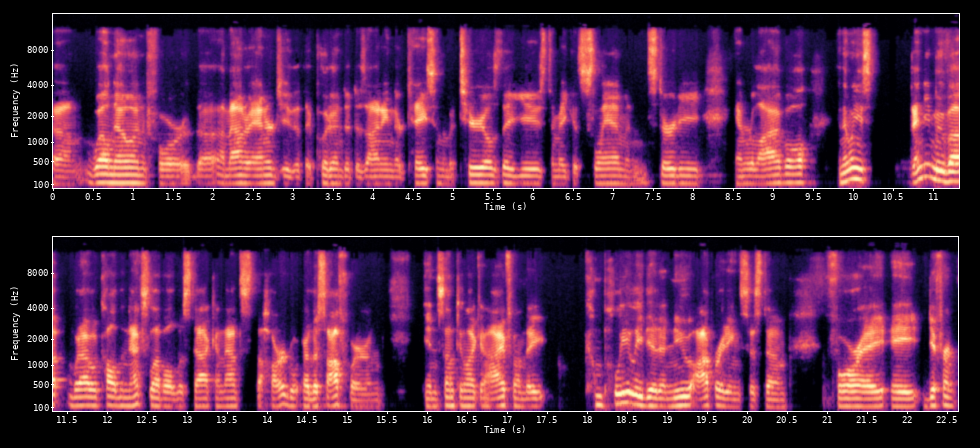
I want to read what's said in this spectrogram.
um, well known for the amount of energy that they put into designing their case and the materials they use to make it slim and sturdy and reliable. And then when you then you move up what I would call the next level of the stack, and that's the hardware or the software. And in something like an iPhone, they completely did a new operating system for a, a different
